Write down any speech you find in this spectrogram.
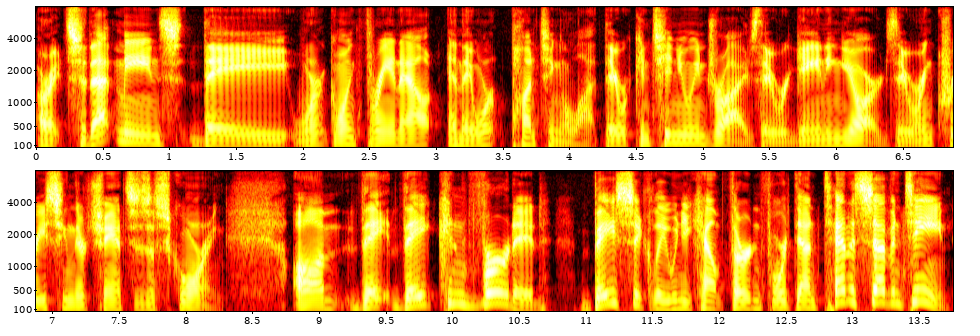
All right, so that means they weren't going three and out and they weren't punting a lot. They were continuing drives, they were gaining yards, they were increasing their chances of scoring. Um, they they converted basically when you count third and fourth down 10 to 17.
